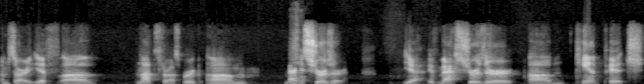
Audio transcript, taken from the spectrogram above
I'm sorry, if uh, not Strasburg, um, Max Scherzer, yeah, if Max Scherzer um, can't pitch,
